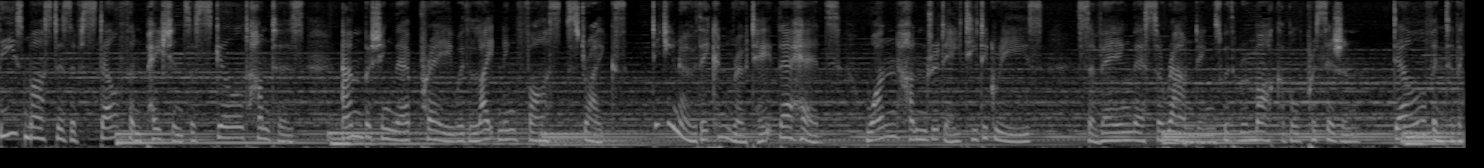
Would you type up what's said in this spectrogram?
These masters of stealth and patience are skilled hunters, ambushing their prey with lightning fast strikes. Did you know they can rotate their heads 180 degrees, surveying their surroundings with remarkable precision? Delve into the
